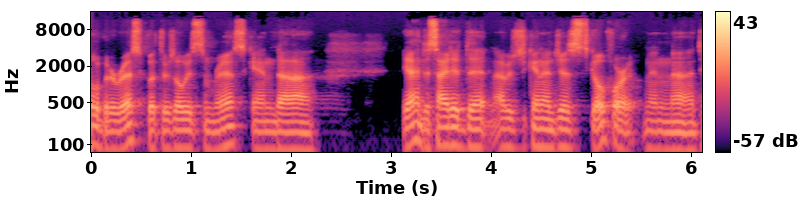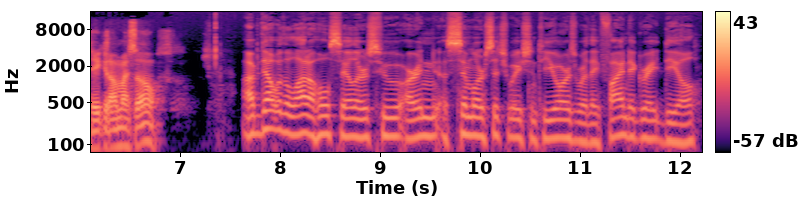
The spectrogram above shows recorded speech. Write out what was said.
little bit of risk, but there's always some risk. And uh, yeah, I decided that I was just to just go for it and uh, take it on myself. I've dealt with a lot of wholesalers who are in a similar situation to yours, where they find a great deal,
